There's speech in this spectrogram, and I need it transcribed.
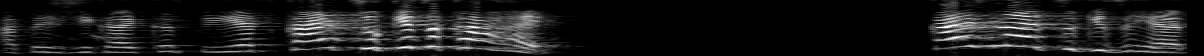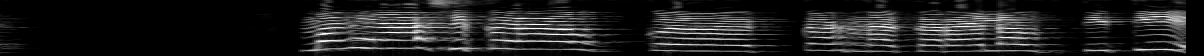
आता जी काय करते ह्यात काय चुकीचं काय आहे? कायच नाही चुकीचं ह्यात. मग हे अशी करणार करायला होती ती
